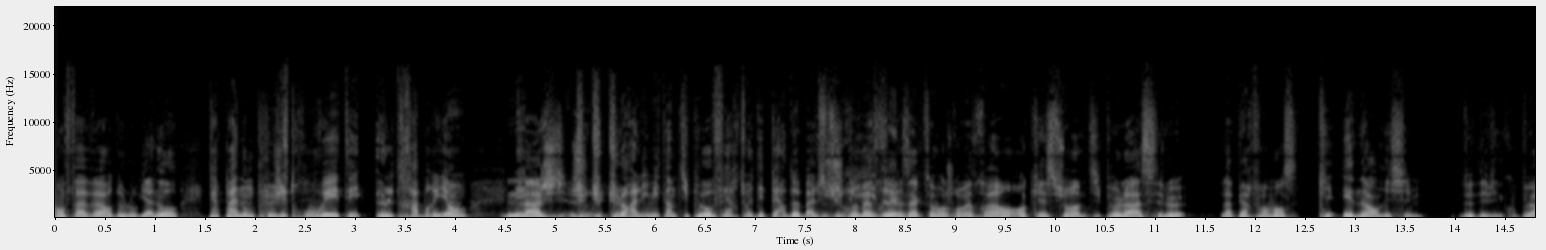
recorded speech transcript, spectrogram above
en faveur de Lugano, qui a pas non plus, j'ai trouvé, été ultra brillant. Mais Là, je, Tu, leur as limite un petit peu offert, tu vois, des paires de balles je stupides. remettrai exactement, je remettrai en, en question un petit peu là, c'est le la performance qui est énormissime de Devin Cooper,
